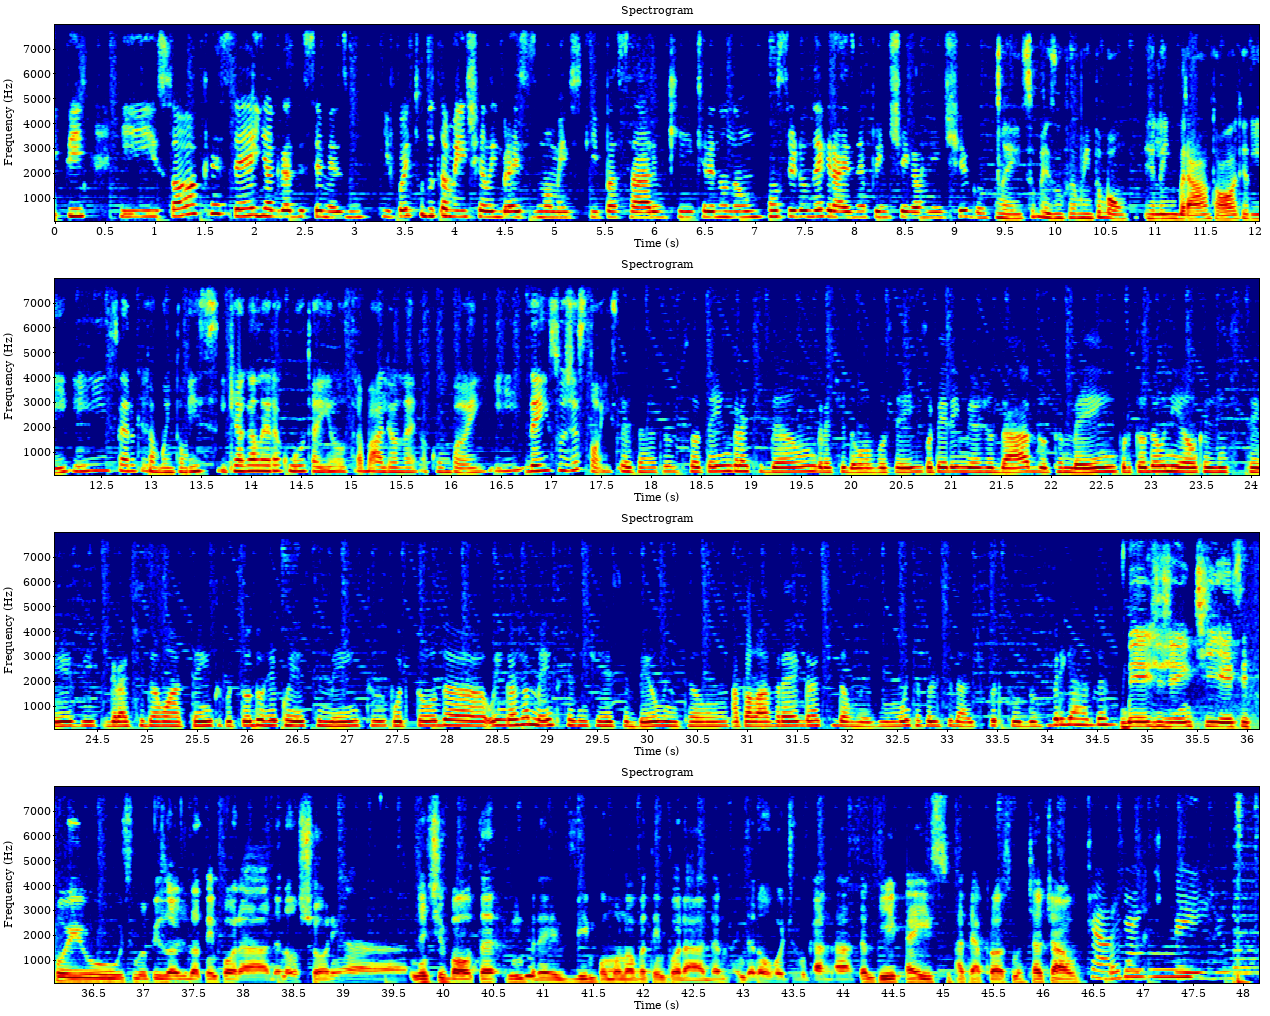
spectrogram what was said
E só crescer e agradecer mesmo. E foi tudo também de relembrar esses momentos que passaram, que querendo ou não, construíram degraus, né, pra gente chegar onde a gente chegou. É isso mesmo, foi muito bom relembrar a história e, e espero que seja muito feliz e que a galera curta aí o trabalho, né? Acompanhe e deem sugestões. Exato. Só tenho gratidão, gratidão a vocês por terem me ajudado também, por toda a união que a gente teve, gratidão a Atento por todo o reconhecimento, por todo o engajamento que a gente recebeu. Então, a palavra é gratidão mesmo. Muita felicidade por tudo. Obrigada. Beijo, gente. Esse foi o último episódio da temporada. Não chorem. A, a gente volta em breve com uma nova temporada. Ainda não vou divulgar a data. E é isso. Até a próxima. Tchau, tchau. Tchau, Bye, bye. gente. Beijo.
